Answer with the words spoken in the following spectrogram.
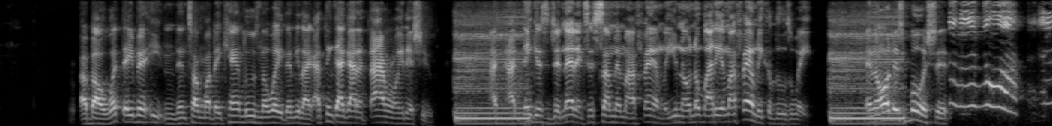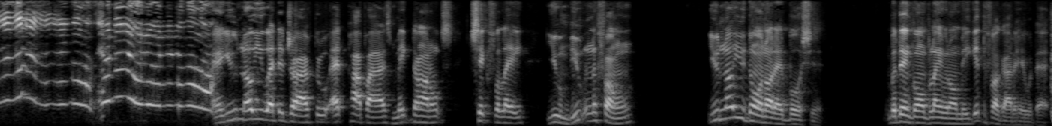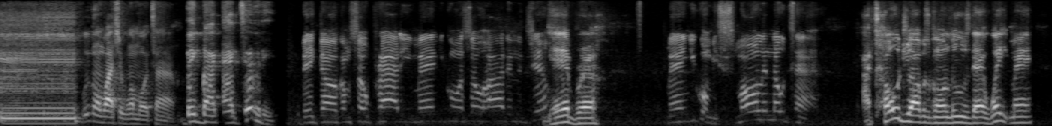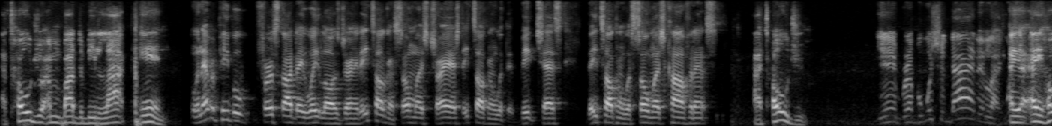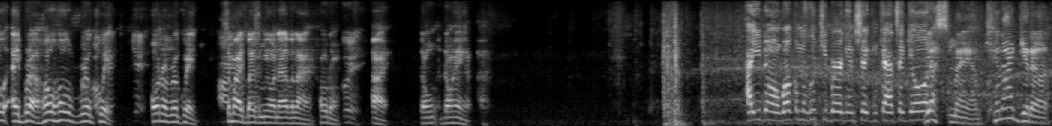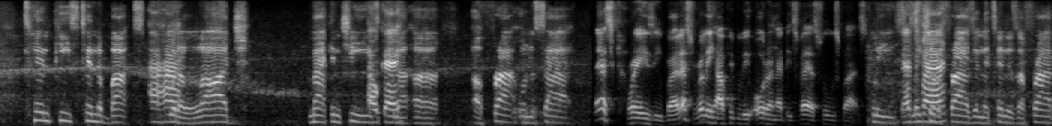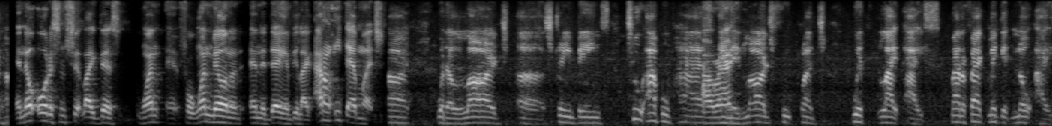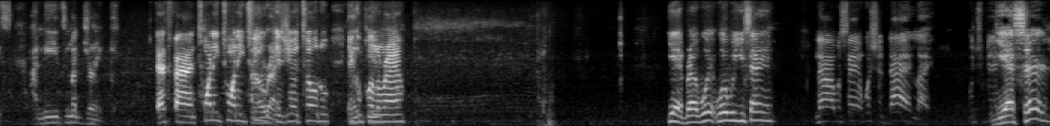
about what they've been eating, then talking about they can't lose no weight, then be like, I think I got a thyroid issue. I, I, mm. think it's genetics. It's something in my family. You know, nobody in my family could lose weight. And all this mm. bullshit. And you know you at the drive-through at Popeyes, McDonald's, Chick-fil-A, you muting the phone. You know you doing all that bullshit. But then gonna blame it on me. Get the fuck out of here with that. Mm. We're gonna watch it one more time. Big back activity. Big dog, I'm so proud of you, man. You going so hard in the gym. Yeah, bro man, You're gonna be small in no time. I told you I was gonna lose that weight, man. I told you I'm about to be locked in. Whenever people first start their weight loss journey, they talking so much trash. They talking with a big chest. They talking with so much confidence. I told you. Yeah, bro. But what's your diet in like? What's hey, hey, hold, hey, bro, hold, hold, real okay. quick. Yeah. Hold on, real quick. All Somebody right, buzzing me on the other line. Hold on. Go ahead. All right, don't don't hang up. How you doing? Welcome to Hoochie Burger and Chicken. Can I take your order? Yes, ma'am. Can I get a 10 piece tender box uh-huh. with a large mac and cheese okay. and a, a, a fry on the side? That's crazy, bro. That's really how people be ordering at these fast food spots. Please, That's make fine. sure the fries and the tenders are fried. And they'll order some shit like this one for one meal in, in the day and be like, I don't eat that much. Uh, with a large uh, string beans, two apple pies, right. and a large fruit punch with light ice. Matter of fact, make it no ice. I needs my drink. That's fine. 2022 right. is your total. You Thank can pull you. around. Yeah, bro. What, what were you saying? No, I was saying, what's your diet like? What you been? Yes, sir.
